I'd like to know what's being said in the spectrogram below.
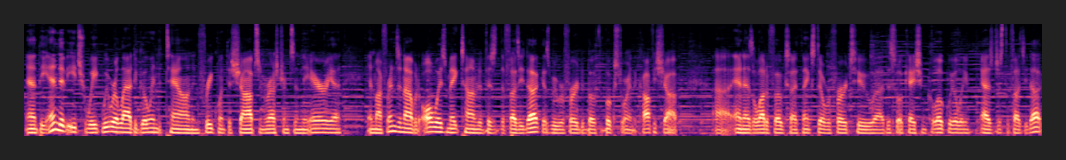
and at the end of each week, we were allowed to go into town and frequent the shops and restaurants in the area. And my friends and I would always make time to visit the Fuzzy Duck, as we referred to both the bookstore and the coffee shop. Uh, and as a lot of folks, I think, still refer to uh, this location colloquially as just the Fuzzy Duck.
